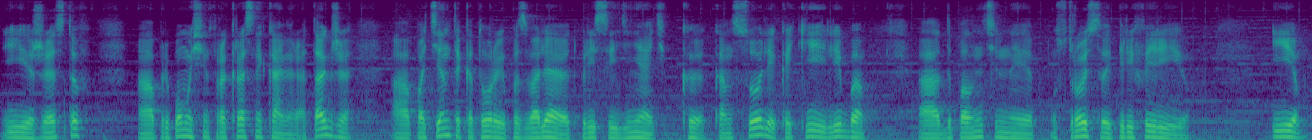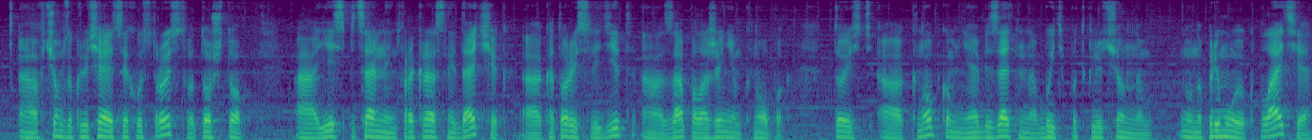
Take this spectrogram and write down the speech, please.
и жестов при помощи инфракрасной камеры, а также а, патенты, которые позволяют присоединять к консоли какие-либо а, дополнительные устройства и периферию. И а, в чем заключается их устройство? То, что а, есть специальный инфракрасный датчик, а, который следит а, за положением кнопок. То есть а, кнопкам не обязательно быть подключенным ну, напрямую к плате.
